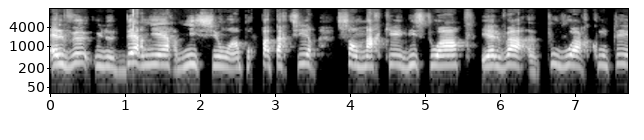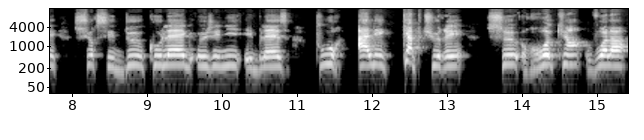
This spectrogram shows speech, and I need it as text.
Elle veut une dernière mission hein, pour pas partir sans marquer l'histoire et elle va euh, pouvoir compter sur ses deux collègues, Eugénie et Blaise, pour aller capturer ce requin. Voilà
